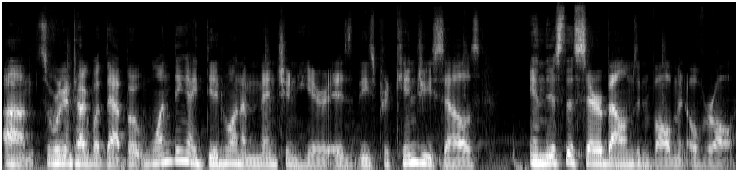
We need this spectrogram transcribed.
Um, so we're going to talk about that. But one thing I did want to mention here is these Purkinje cells and this the cerebellum's involvement overall.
